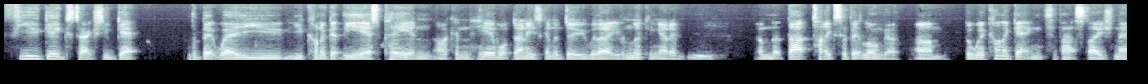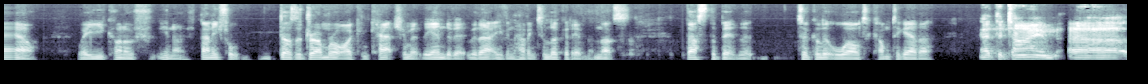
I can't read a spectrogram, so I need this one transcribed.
few gigs to actually get the bit where you you kind of get the ESP and I can hear what Danny's going to do without even looking at him, and that, that takes a bit longer. Um, but we're kind of getting to that stage now where you kind of you know Danny does a drum roll, I can catch him at the end of it without even having to look at him, and that's that's the bit that took a little while to come together. At the time, uh,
